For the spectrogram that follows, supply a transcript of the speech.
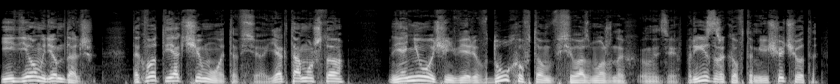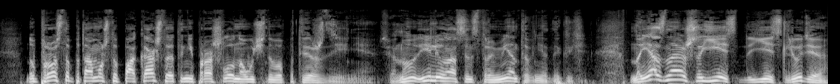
Идем, идем дальше. Так вот, я к чему это все? Я к тому, что я не очень верю в духов, там, всевозможных этих призраков, там, еще чего-то. Ну, просто потому, что пока что это не прошло научного подтверждения. Все. Ну, или у нас инструментов нет никаких. Но я знаю, что есть, есть люди,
